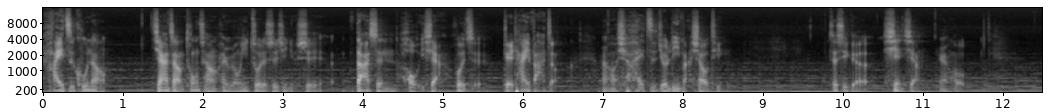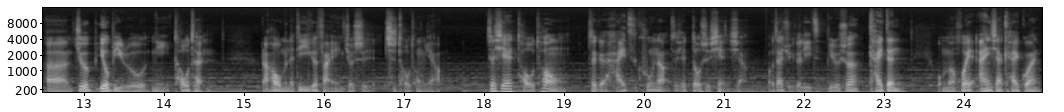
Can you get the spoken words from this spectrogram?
孩子哭闹，家长通常很容易做的事情就是大声吼一下，或者给他一巴掌，然后小孩子就立马消停。这是一个现象，然后。呃，就又比如你头疼，然后我们的第一个反应就是吃头痛药。这些头痛、这个孩子哭闹，这些都是现象。我再举一个例子，比如说开灯，我们会按一下开关，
